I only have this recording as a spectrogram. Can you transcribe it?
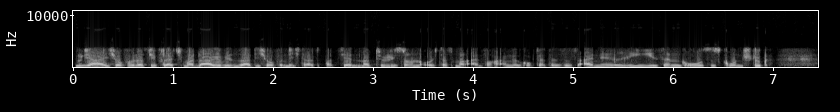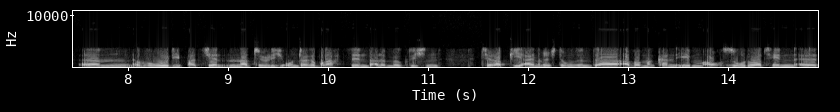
Nun ja, ich hoffe, dass Sie vielleicht schon mal da gewesen seid. Ich hoffe nicht als Patient natürlich, sondern euch das mal einfach angeguckt habt. Das ist ein riesengroßes Grundstück, ähm, wo die Patienten natürlich untergebracht sind, alle möglichen Therapieeinrichtungen sind da, aber man kann eben auch so dorthin, äh,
